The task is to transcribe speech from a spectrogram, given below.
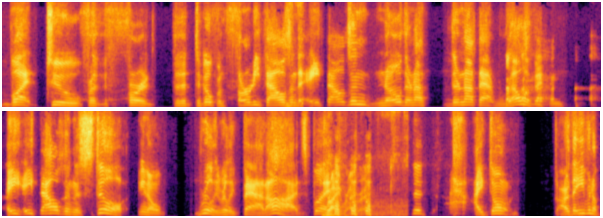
but to for for the, to go from thirty thousand to eight thousand, no, they're not. They're not that relevant. Eight eight thousand is still, you know, really really bad odds. But Right, right, right. the, I don't. Are they even a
